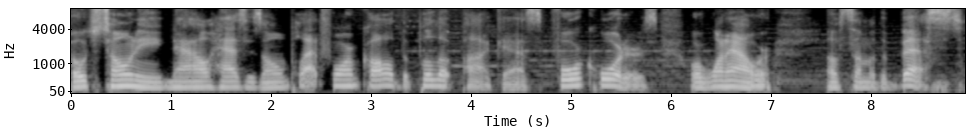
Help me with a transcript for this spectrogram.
Coach Tony now has his own platform called the Pull Up Podcast, four quarters or one hour of some of the best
